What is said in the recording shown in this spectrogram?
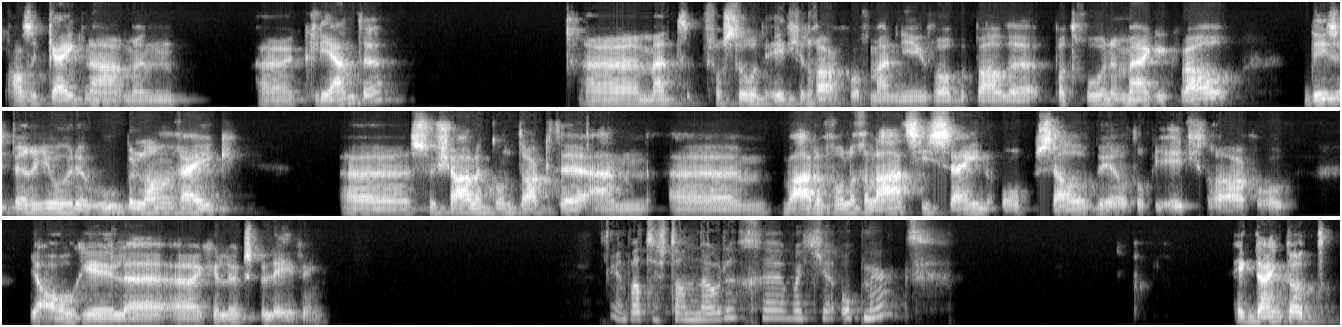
als ik kijk naar mijn uh, cliënten uh, met verstoord eetgedrag, of met in ieder geval bepaalde patronen, merk ik wel deze periode hoe belangrijk sociale contacten en ehm, waardevolle relaties zijn op zelfbeeld, op je eetgedrag, op je algehele geluksbeleving. En wat is dan nodig wat je opmerkt? Ik denk dat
